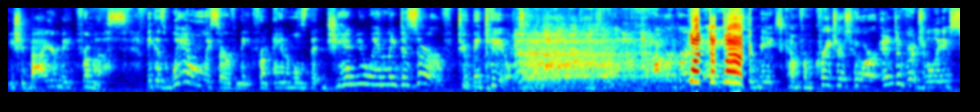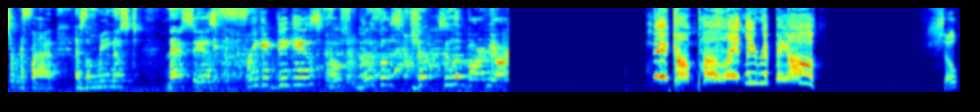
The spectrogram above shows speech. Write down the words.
you should buy your meat from us. Because we only serve meat from animals that genuinely deserve to be killed. Our What the fuck? meats come from creatures who are individually certified as the meanest, nastiest, freaky dickiest, most ruthless jerks in the barnyard. They completely ripped me off. So,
